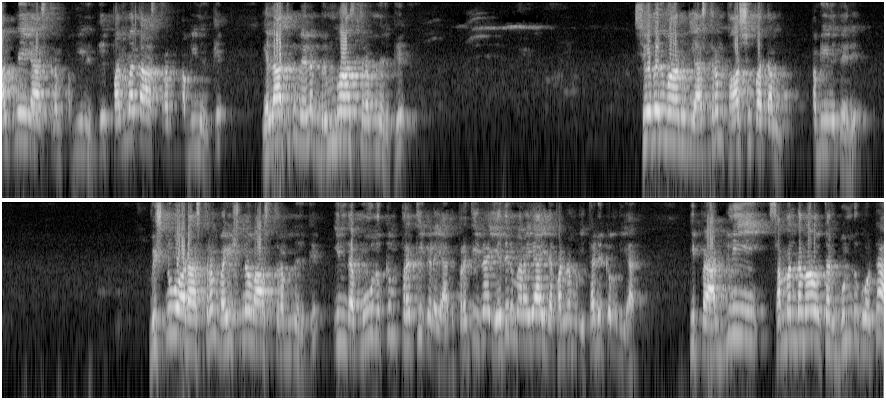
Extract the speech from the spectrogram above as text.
ஆக்னேயாஸ்திரம் அப்படின்னு இருக்குது பர்வதாஸ்திரம் அப்படின்னு இருக்குது எல்லாத்துக்கும் மேல பிரம்மாஸ்திரம்னு இருக்கு. சிவபெருமானுடைய அஸ்திரம் பாசுபதம் அப்படின்னு பேரு. விஷ்ணுவோட அஸ்திரம் வைஷ்ணவாஸ்திரம்னு இருக்கு. இந்த மூணுக்கும் பிரதி கிடையாது. பிரதினா எதிர்மறையா இதை பண்ண முடியும் தடுக்க முடியாது. இப்ப அக்னி சம்பந்தமா ஒருத்தர் குண்டு போட்டா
